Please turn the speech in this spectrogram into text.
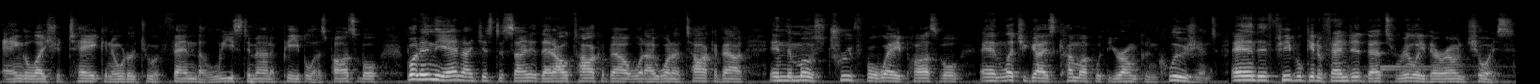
angle I should take in order to offend the least amount of people as possible, but in the end I just decided that I'll talk about what I want to talk about in the most truthful way possible and let you guys come up with your own conclusions. And if people get offended, that's really their own choice.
